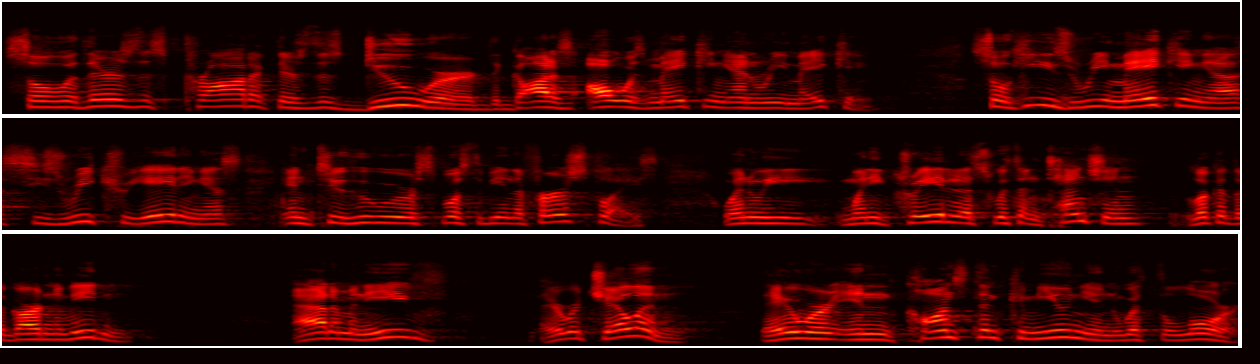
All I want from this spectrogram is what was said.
So there's this product, there's this do word that God is always making and remaking. So he's remaking us, he's recreating us into who we were supposed to be in the first place. When, we, when he created us with intention, look at the Garden of Eden. Adam and Eve, they were chilling. They were in constant communion with the Lord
